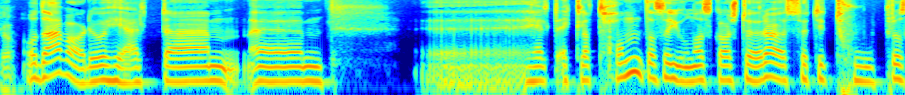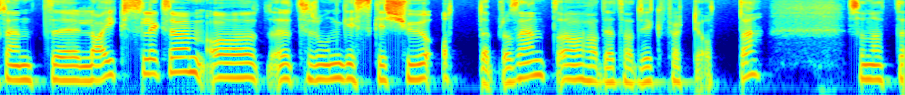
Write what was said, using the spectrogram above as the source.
Ja. Og der var det jo helt uh, Eh, helt eklatant. Altså Jonas Gahr Støre har jo 72 eh, likes, liksom, og eh, Trond Giske 28 og Hadia Tajik 48 Sånn at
